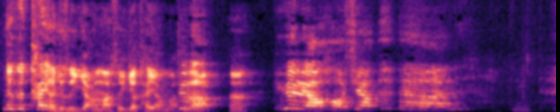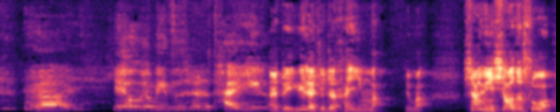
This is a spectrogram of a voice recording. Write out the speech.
那个太阳就是阳嘛，所以叫太阳嘛，对吧？嗯，月亮好像呃嗯呃也有个名字是太阴。哎，对，月亮就叫太阴嘛，对吧？”湘云笑着说：“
